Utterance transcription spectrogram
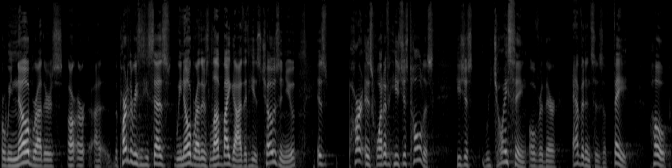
For we know, brothers, or, or uh, the part of the reason he says, We know, brothers, loved by God, that he has chosen you, is part is what if he's just told us. He's just rejoicing over their evidences of faith, hope,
